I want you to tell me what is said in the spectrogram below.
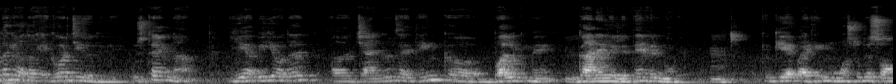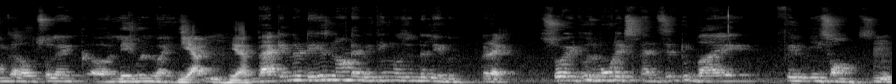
पता क्या होता है एक और चीज होती थी उस टाइम ना ये अभी क्या होता है चैनल्स आई थिंक बल्क में गाने ले लेते हैं फ़िल्मों के क्योंकि अब I think most of the songs are also like label wise days not everything was in the label Correct. so it was more expensive to buy filmy songs Hmm.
